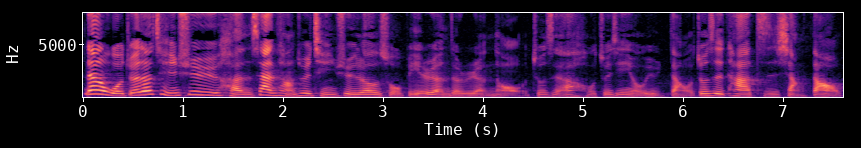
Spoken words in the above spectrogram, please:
那我觉得情绪很擅长去情绪勒索别人的人哦，就是啊，我最近有遇到，就是他只想到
